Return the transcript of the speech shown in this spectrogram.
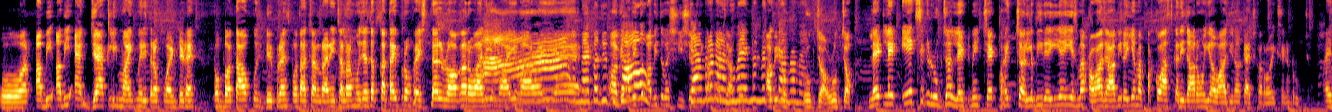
और अभी अभी एग्जैक्टली माइक मेरी तरफ़ पॉइंटेड है। तो बताओ कुछ डिफरेंस पता चल रहा नहीं चल रहा? मुझे तो कतई प्रोफेशनल ब्लॉगर वाली वाई आ रही है। मैं को अभी अभी तो अभी तो मैं शीशे अभी रुक जाओ रुक जाओ। लेट लेट एक सेकंड रुक जा लेट मी चेक भाई चल भी रही है ये इसमें आवाज़ आ भी रही है मैं बकवास करी जा रहा हूँ ये आवाज़ ही ना कैच कर रहा हूँ एक सेकंड रुक जाओ।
